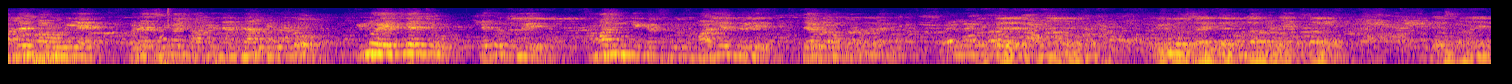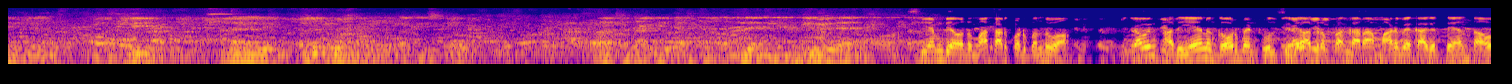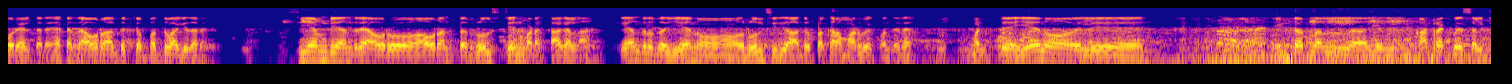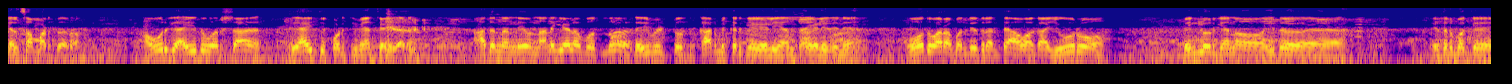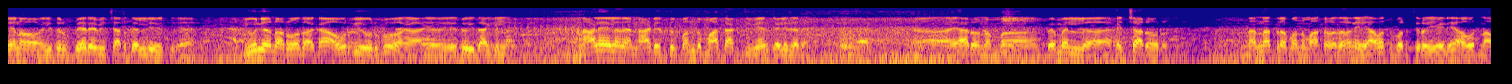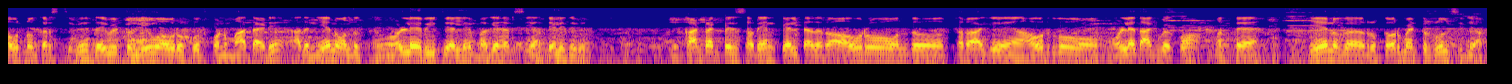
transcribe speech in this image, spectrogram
ಸಂದೇಶ್ ಅವರಿಗೆ ಒಳ್ಳೆಯ ಸಂದೇಶ್ ಅವರಿಗೆ ನೆನಪಿಟ್ಟು ಇನ್ನೂ ಹೆಚ್ಚು ಹೆಚ್ಚು ಕ್ಷೇತ್ರದಲ್ಲಿ ಸಮಾಜಮುಖಿ ಕೆಲಸಗಳನ್ನು ಮಾಡಿ ಅಂತೇಳಿ ದೇವರ ಒಂದು ಏಳು ವರ್ಷ ಐತೆ ಮಲ್ಲಾರ್ಪೇಟೆ ದೇವಸ್ಥಾನ ಏನಿರಲಿಲ್ಲ ಸರಿ ಅಲ್ಲಲ್ಲಿ ಕಲ್ಲುಗಳು ಮಾತಾಡಿದ್ರು ಪ್ರತಿಷ್ಠು ಬಹಳ ಚೆನ್ನಾಗಿ ದೇವಸ್ಥಾನ ಬಂದಿದೆ. ಸಿ ಎಂ ಡಿ ಅವರು ಮಾತಾಡ್ಕೊಂಡು ಬಂದು ಅದು ಏನು ಗೌರ್ಮೆಂಟ್ ರೂಲ್ಸ್ ಇದೆ ಅದ್ರ ಪ್ರಕಾರ ಮಾಡಬೇಕಾಗುತ್ತೆ ಅಂತ ಅವ್ರು ಹೇಳ್ತಾರೆ. ಯಾಕಂದರೆ ಅವರು ಅದಕ್ಕೆ ಬದ್ಧವಾಗಿದ್ದಾರೆ. ಸಿ ಎಂ ಡಿ ಅಂದರೆ ಅವರು ಅವರಂತ ರೂಲ್ಸ್ ಚೇಂಜ್ ಮಾಡೋಕ್ಕಾಗಲ್ಲ. ಕೇಂದ್ರದ ಏನು ರೂಲ್ಸ್ ಇದೆಯೋ ಅದ್ರ ಪ್ರಕಾರ ಮಾಡಬೇಕು ಅಂದರೆ ಮತ್ತು ಏನು ಇಲ್ಲಿ ಇಂಟರ್ನಲ್ ಕಾಂಟ್ರಾಕ್ಟ್ ಬೇಸಲ್ಲಿ ಕೆಲಸ ಮಾಡ್ತಾರೋ ಅವ್ರಿಗೆ ಐದು ವರ್ಷ ರಿಯಾಯಿತಿ ಕೊಡ್ತೀವಿ ಅಂತ ಹೇಳಿದ್ದಾರೆ. ಅದನ್ನು ನೀವು ನನಗೆ ಹೇಳೋ ಬದಲು ದಯವಿಟ್ಟು ಕಾರ್ಮಿಕರಿಗೆ ಹೇಳಿ ಅಂತ ಹೇಳಿದ್ದೀನಿ. ಹೋದ ವಾರ ಬಂದಿದ್ರಂತೆ ಆವಾಗ ಇವರು ಬೆಂಗಳೂರಿಗೇನೋ ಇದು, ಇದ್ರ ಬಗ್ಗೆ ಏನೋ ಇದ್ರ ಬೇರೆ ವಿಚಾರದಲ್ಲಿ ಯೂನಿಯನ್ ಅವ್ರು ಹೋದಾಗ ಅವ್ರಿಗೂ ಇವ್ರಿಗೂ ಇದು ಇದಾಗಿಲ್ಲ. ನಾಳೆ ಇಲ್ಲ, ನಾಡಿದ್ದು ಬಂದು ಮಾತಾಡ್ತೀವಿ ಅಂತ ಹೇಳಿದ್ದಾರೆ. ಯಾರು ನಮ್ಮ ಬೆಮೆಲ್ ಹೆಚ್ ಆರ್ ಅವರು. ನನ್ನ ಹತ್ರ ಬಂದು ಮಾತಾಡೋದಲ್ಲ, ನೀವು ಯಾವತ್ತು ಬರ್ತೀರೋ ಹೇಳಿ ಅವ್ರನ್ನ ಅವ್ರನ್ನೂ ಕರೆಸ್ತೀವಿ. ದಯವಿಟ್ಟು ನೀವು ಅವರು ಕೂತ್ಕೊಂಡು ಮಾತಾಡಿ, ಅದನ್ನೇನು ಒಂದು ಒಳ್ಳೆಯ ರೀತಿಯಲ್ಲಿ ಬಗೆಹರಿಸಿ ಅಂತ ಹೇಳಿದ್ದೀವಿ. ಕಾಂಟ್ರಾಕ್ಟ್ ಬೇಸಿಸ್ ಅವ್ರು ಏನು ಕೇಳ್ತಾ ಇದ್ದಾರೋ ಅವರು ಒಂದು ಥರ ಆಗಿ ಅವ್ರಿಗೂ ಒಳ್ಳೆಯದಾಗಬೇಕು ಮತ್ತು ಏನು ಗೌರ್ಮೆಂಟ್ ರೂಲ್ಸ್ ಇದೆಯೋ?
